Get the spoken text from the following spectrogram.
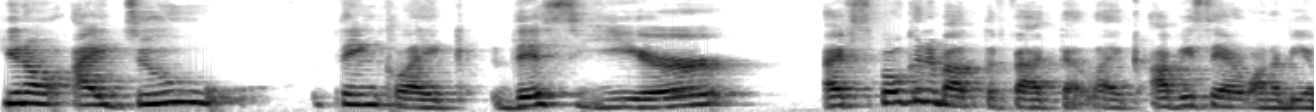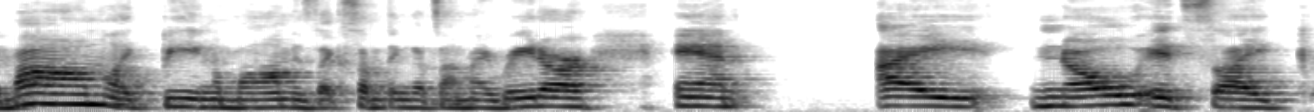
you know i do think like this year I've spoken about the fact that like obviously I want to be a mom, like being a mom is like something that's on my radar. And I know it's like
